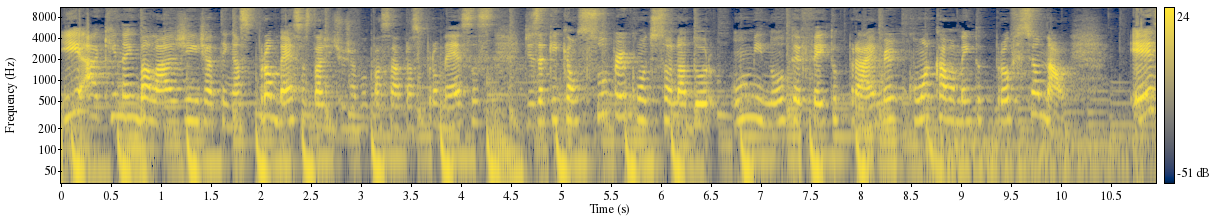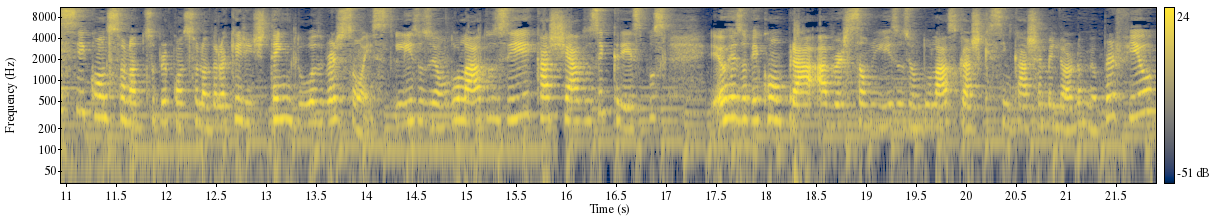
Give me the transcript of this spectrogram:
E aqui na embalagem já tem as promessas, tá, gente? Eu já vou passar para as promessas. Diz aqui que é um super condicionador 1 minuto efeito primer com acabamento profissional. Esse condicionador, super condicionador aqui, a gente tem duas versões, lisos e ondulados e cacheados e crespos. Eu resolvi comprar a versão lisos e ondulados, que eu acho que se encaixa melhor no meu perfil.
